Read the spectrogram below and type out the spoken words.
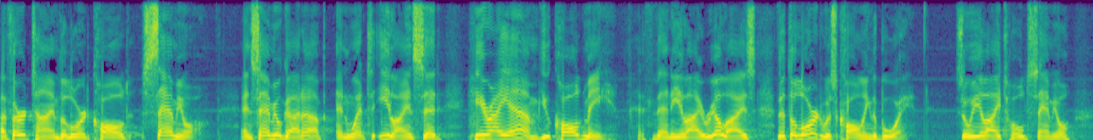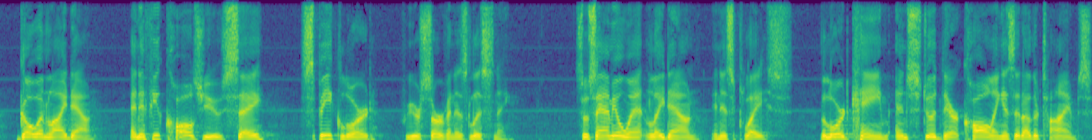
A third time the Lord called Samuel. And Samuel got up and went to Eli and said, Here I am, you called me. Then Eli realized that the Lord was calling the boy. So Eli told Samuel, Go and lie down. And if he calls you, say, Speak, Lord, for your servant is listening. So Samuel went and lay down in his place. The Lord came and stood there, calling as at other times,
